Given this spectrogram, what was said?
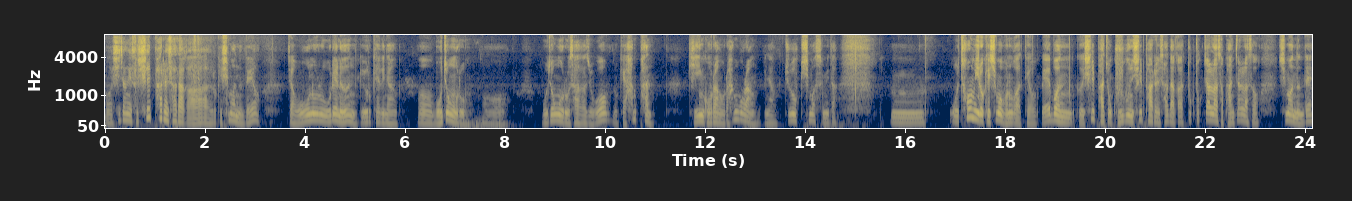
어, 시장에서 실파를 사다가 이렇게 심었는데요. 자, 오늘 올해는 이렇게 그냥 어, 모종으로 어, 모종으로 사가지고 이렇게 한 판 긴 고랑으로 한 고랑 그냥 쭉 심었습니다. 음, 처음 이렇게 심어 보는 것 같아요. 매번 그 실파 좀 굵은 실파를 사다가 뚝뚝 잘라서 반 잘라서 심었는데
